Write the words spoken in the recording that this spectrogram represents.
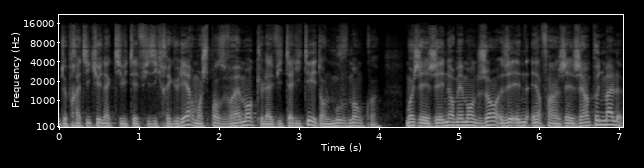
de pratiquer une activité physique régulière. Moi, je pense vraiment que la vitalité est dans le mouvement, quoi. Moi, j'ai énormément de gens, enfin, j'ai un peu de mal,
